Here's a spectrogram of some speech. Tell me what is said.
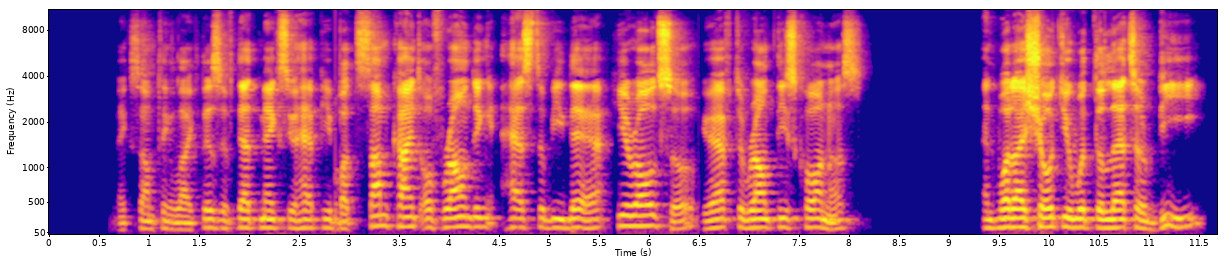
make something like this if that makes you happy but some kind of rounding has to be there. Here also you have to round these corners. And what I showed you with the letter B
